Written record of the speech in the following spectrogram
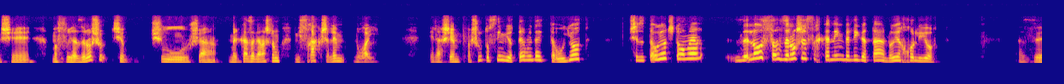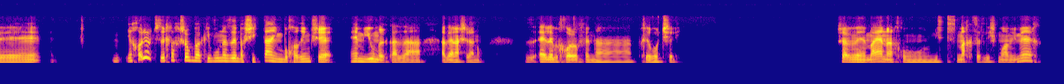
שמפריע, זה לא שהוא, ש- שהוא, שהמרכז הגנה שלנו משחק שלם נוראי, אלא שהם פשוט עושים יותר מדי טעויות, שזה טעויות שאתה אומר, זה לא, זה לא של שחקנים בליגת העל, לא יכול להיות. אז uh, יכול להיות שצריך לחשוב בכיוון הזה, בשיטה, אם בוחרים שהם יהיו מרכז ההגנה שלנו. אז אלה בכל אופן הבחירות שלי. עכשיו אה, מעיין אנחנו נשמח קצת לשמוע ממך,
